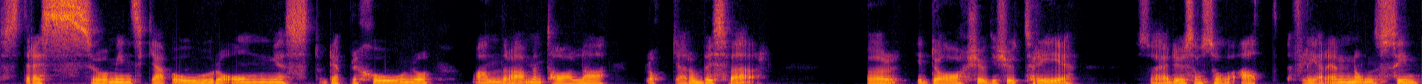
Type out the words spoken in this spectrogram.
stress och minska på oro, ångest och depression och, och andra mentala blockar och besvär. För idag 2023 så är det ju som så att fler än någonsin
